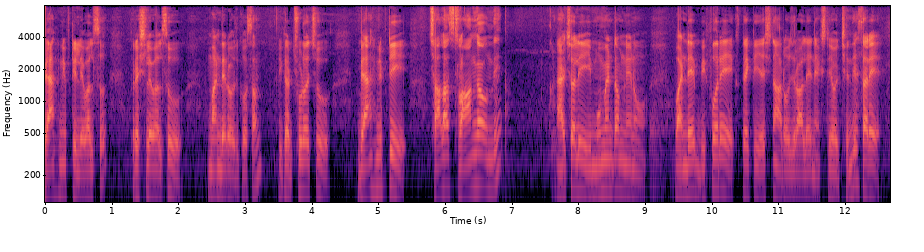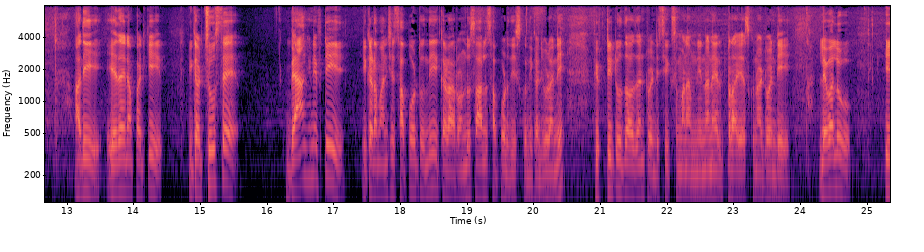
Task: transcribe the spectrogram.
bank Nifty levels fresh levels Monday రోజు కోసం. ఇక్కడ చూడొచ్చు బ్యాంక్ నిఫ్టీ చాలా స్ట్రాంగ్గా ఉంది. యాక్చువల్లీ ఈ మూమెంటం నేను వన్ డే బిఫోరే ఎక్స్పెక్ట్ చేసిన ఆ రోజు రాలే నెక్స్ట్ డే వచ్చింది. సరే అది ఏదైనప్పటికీ ఇక్కడ చూస్తే బ్యాంక్ నిఫ్టీ ఇక్కడ మంచి సపోర్ట్ ఉంది. ఇక్కడ రెండు సార్లు సపోర్ట్ తీసుకుంది. ఇక్కడ చూడండి. Fifty two thousand twenty six మనం నిన్ననే డ్రా చేసుకున్నటువంటి లెవెలు. ఈ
